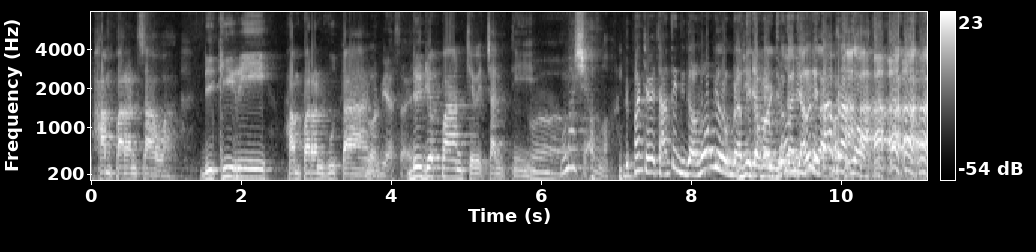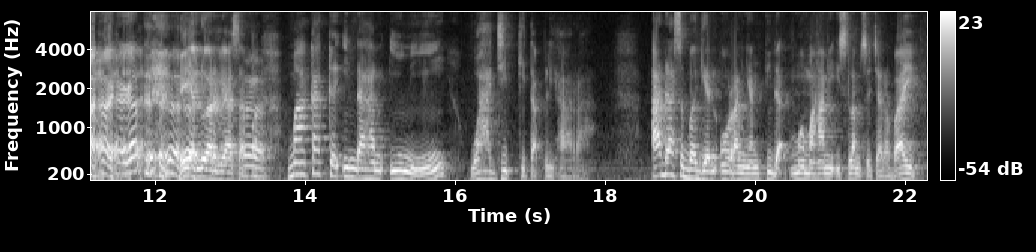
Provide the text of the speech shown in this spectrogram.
hamparan sawah, di kiri hamparan hutan. Luar biasa. Ya? Di depan cewek cantik. Oh. Masya Allah. Depan cewek cantik di dalam mobil berarti di dalam juga jalan ditabrak loh. ya kan? Iya luar biasa Pak. Eh. Maka keindahan ini wajib kita pelihara. Ada sebagian orang yang tidak memahami Islam secara baik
